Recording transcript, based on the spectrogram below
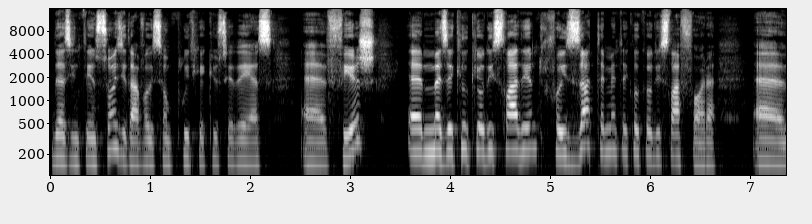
das intenções e da avaliação política que o CDS fez. Uh, mas aquilo que eu disse lá dentro foi exatamente aquilo que eu disse lá fora. Uh,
